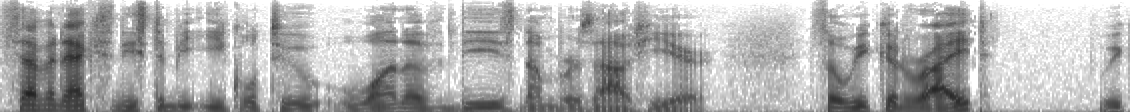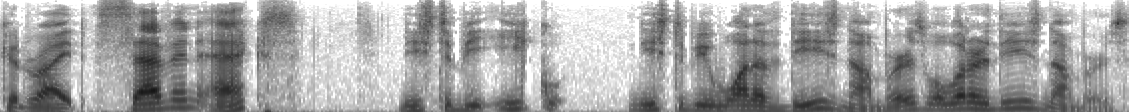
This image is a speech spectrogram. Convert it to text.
7x needs to be equal to one of these numbers out here. So we could write, we could write 7x needs to be equal needs to be one of these numbers. Well, what are these numbers?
